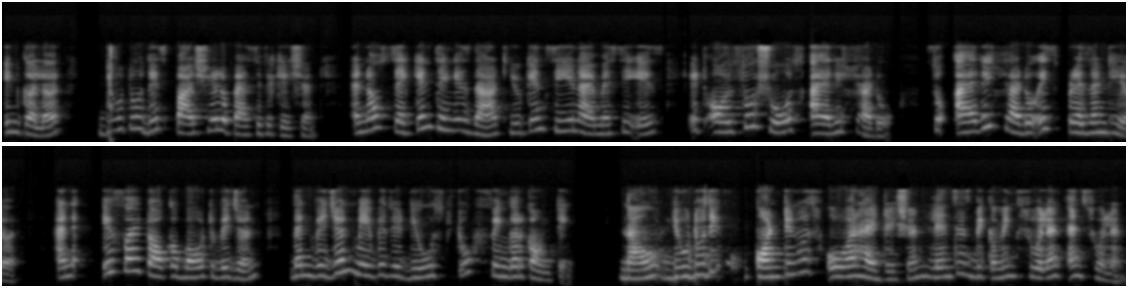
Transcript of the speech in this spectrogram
in color due to this partial opacification. And now second thing is that you can see in IMSC is it also shows iris shadow. So iris shadow is present here. And if I talk about vision, then vision may be reduced to finger counting. Now, due to the continuous overhydration, lens is becoming swollen and swollen.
